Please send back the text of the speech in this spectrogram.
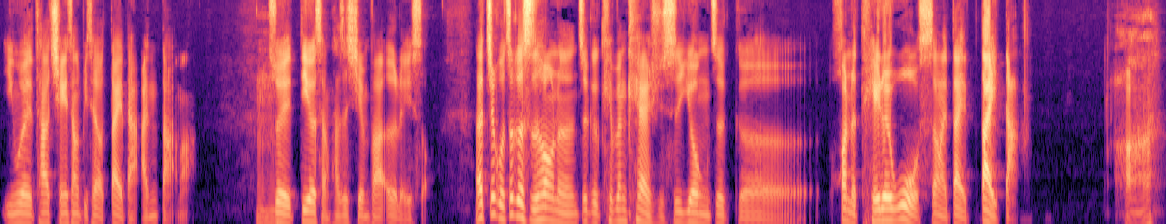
因为他前一场比赛有代打安打嘛，所以第二场他是先发二垒手。那结果这个时候呢，这个 Kevin Cash 是用这个换了 Taylor Walls 上来代代打啊？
